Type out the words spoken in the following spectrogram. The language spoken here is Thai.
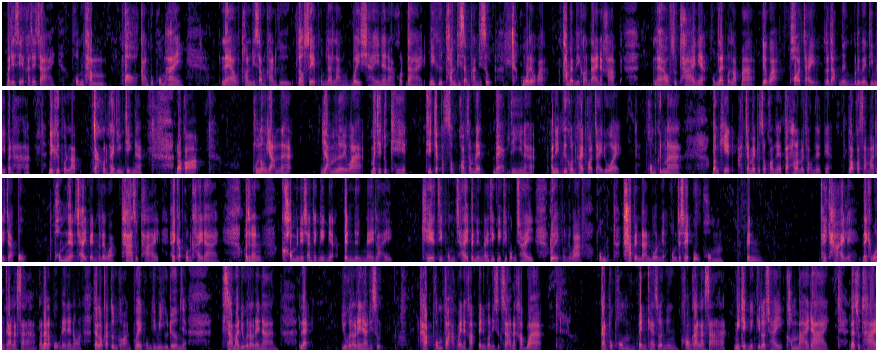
ไม่ได้เสียค่าใช้จ่าย ผมทำต่อการปลูกผมให้ แล้วท่อนที่สำคัญคือเราเซฟผมด้านหลังไว้ใช้ในอนาคตได้ นี่คือท่อนที่สำคัญที่สุด ผมก็เลยบอกว่าทำแบบนี้ก่อนได้นะครับ แล้วสุดท้ายเนี่ยผมได้ผลลัพธ์มา เรียกว่าพอใจระดับหนึ่งบริเวณที่มีปัญหา นี่คือผลลัพธ์จากคนไข้จริง ๆ นะแล้วก็ผมต้องย้ำนะฮะย้ำเลยว่าไม่ใช่ทุกเคสที่จะประสบความสำเร็จแบบนี้นะฮะอันนี้คือคนไข้พอใจด้วย ผมขึ้นมา บางเคสอาจจะไม่ประสบความสำเร็จ แต่ถ้าเราไม่ประสบความสำเร็จเนี่ยเราก็สามารถที่จะปลูกผมเนี่ยใช้เป็นเขาเรียกว่าท่าสุดท้ายให้กับคนไข้ได้ เพราะฉะนั้นคอมบิเนชันเทคนิคเนี่ยเป็นหนึ่งในหลาย เคสที่ผมใช้เป็นหนึ่งในเทคนิคที่ผมใช้ด้วยผลที่ว่าผมถ้าเป็นด้านบนเนี่ย ผมจะใช้ปลูกผมเป็นท้ายๆเลยในกระบวนการรักษาเพราะนั้นเราปลูกได้แน่นอน แต่เรากระตุ้นก่อนเพื่อให้ผมที่มีอยู่เดิมเนี่ย สามารถอยู่กับเราได้นาน และอยู่กับเราได้นานที่สุดครับ ผมฝากไว้นะครับ เป็นกรณีศึกษานะครับว่า การปลูกผมเป็นแค่ส่วนหนึ่งของการรักษา มีเทคนิคที่เราใช้คอมไบได้ และสุดท้าย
